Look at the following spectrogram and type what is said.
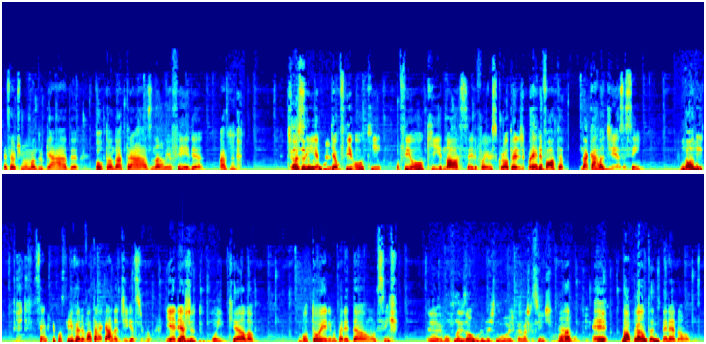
essa última madrugada, voltando atrás. Não, minha filha. As... Tipo assim, é porque o Fiuk, o Fiuk, nossa, ele foi um escroto. Ele, ele vota na Carla Dias, assim. Uhum. Todo, sempre que possível ele vota na Carla Dias, tipo, e ele uhum. achando ruim que ela botou ele no paredão, assim. É, vamos finalizar o gabinete do ódio, cara. Eu acho que assim, a gente. Vamos. É, é só plantas venenosas.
